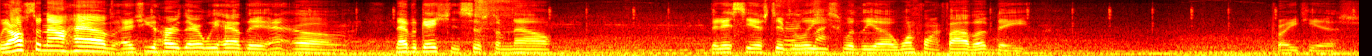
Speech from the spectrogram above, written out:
We also now have, as you heard there, we have the uh, navigation system now that SCS did release with the uh, 1.5 update for ATS.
